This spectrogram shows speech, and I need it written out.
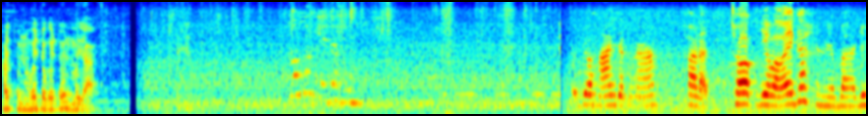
હા તમને હોય ને મજા આવે. જો હાંજકના સાડા છોક જેવા વાગ્યા અને બાજુ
